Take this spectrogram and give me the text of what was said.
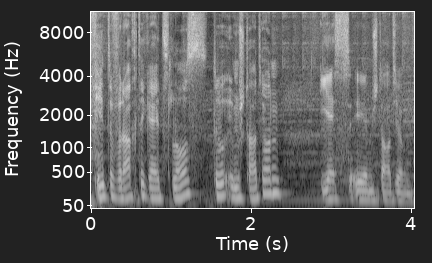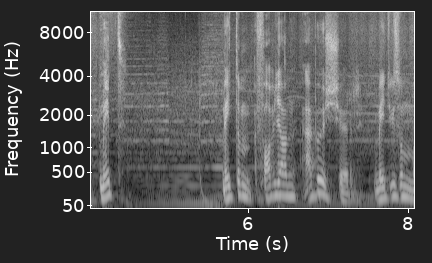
Vierte vor acht geht's los. Du im Stadion? Yes, ich im Stadion. Mit? Mit dem Fabian Ebüscher, mit unserem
